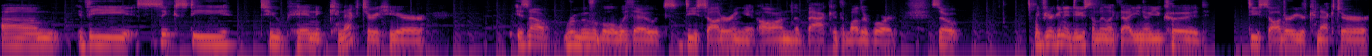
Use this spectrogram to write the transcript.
um, the 62 pin connector here is not removable without desoldering it on the back of the motherboard. So if you're going to do something like that, you know, you could desolder your connector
